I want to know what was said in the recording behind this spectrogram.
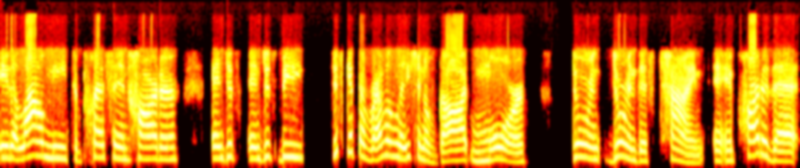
It allowed me to press in harder and just and just be just get the revelation of God more during during this time. And, part of that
